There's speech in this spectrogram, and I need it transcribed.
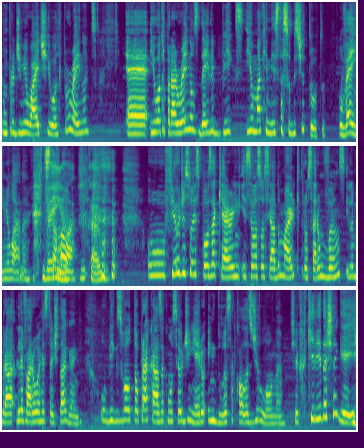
um pro Jimmy White e o outro pro Reynolds. É, e o outro para Reynolds, Daly, Biggs e o maquinista substituto. O velhinho lá, né? Velhinho, lá. no caso. o Field, sua esposa Karen e seu associado Mark trouxeram vans e lembrar, levaram o restante da gangue. O Biggs voltou para casa com o seu dinheiro em duas sacolas de lona. Chegou, querida, cheguei.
